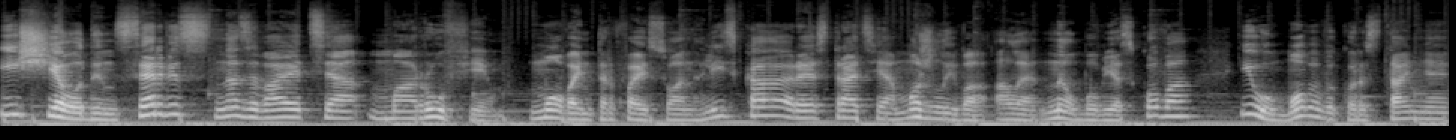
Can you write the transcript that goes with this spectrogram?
І ще один сервіс називається Marufi. Мова інтерфейсу англійська, реєстрація можлива, але не обов'язкова, і умови використання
